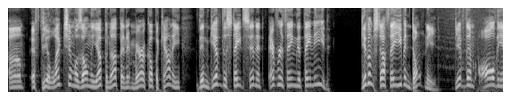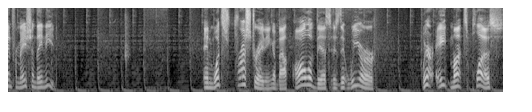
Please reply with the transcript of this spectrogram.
Um, if the election was on the up and up and in Maricopa County, then give the state senate everything that they need. Give them stuff they even don't need. Give them all the information they need. And what's frustrating about all of this is that we are we're 8 months plus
